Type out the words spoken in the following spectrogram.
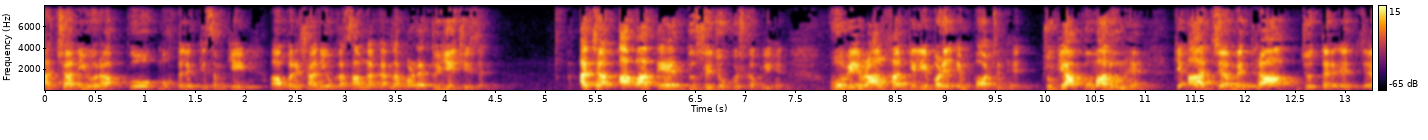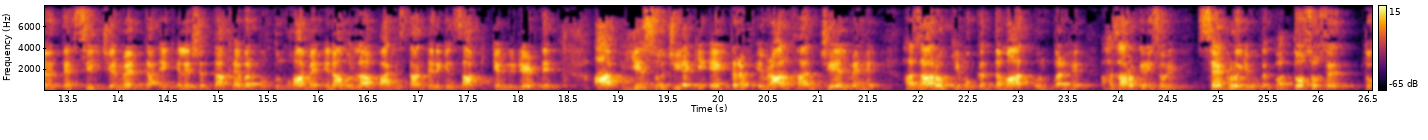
अच्छा नहीं हो रहा, आपको मुख्तलिफ़ किस्म की परेशानियों का सामना करना पड़ रहा है तो ये चीज़ है। अच्छा अब आते हैं दूसरी जो खुशखबरी है, वो भी इमरान खान के लिए बड़े इंपॉर्टेंट है। क्योंकि आपको मालूम है कि आज मिथ्रा जो तहसील चेयरमैन का एक इलेक्शन था, खैबर पुख्तनख्वा में इनामुल्ला पाकिस्तान तहरीक इंसाफ के कैंडिडेट थे। आप ये सोचिए कि एक तरफ़ इमरान खान जेल में है, हज़ारों के मुकदमात उन पर है, हज़ारों के नहीं सॉरी सैकड़ों की मुकदमात 200 से तो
